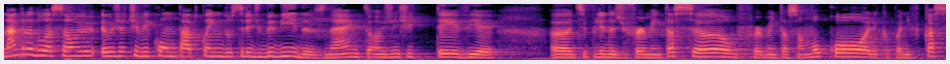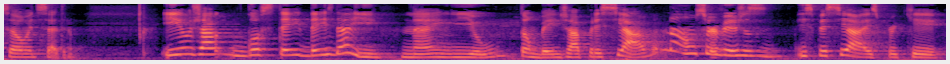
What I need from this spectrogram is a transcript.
na graduação eu, eu, já tive contato com a indústria de bebidas, né? Então a gente teve uh, disciplinas de fermentação, fermentação alcoólica, panificação, etc. E eu já gostei desde aí, né? E eu também já apreciava, não cervejas especiais, porque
